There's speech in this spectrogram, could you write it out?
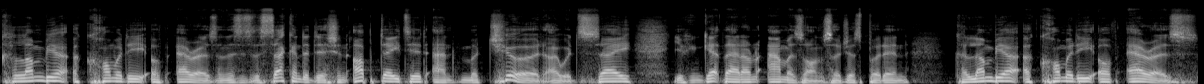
Colombia A Comedy of Errors. And this is the second edition, updated and matured, I would say. You can get that on Amazon. So just put in Colombia, a comedy of errors.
